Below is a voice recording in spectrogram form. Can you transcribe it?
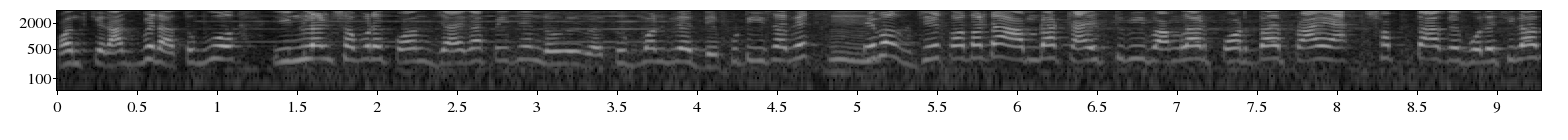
পন্থকে রাখবে না। তবুও ইংল্যান্ড সফরে পন্থ জায়গা পেয়েছেন রবি- শুভমান গিলের ডেপুটি হিসাবে। এবং যে কথাটা আমরা ট্রাইব টিভি বাংলার পর্দায় প্রায় এক সপ্তাহ আগে বলেছিলাম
